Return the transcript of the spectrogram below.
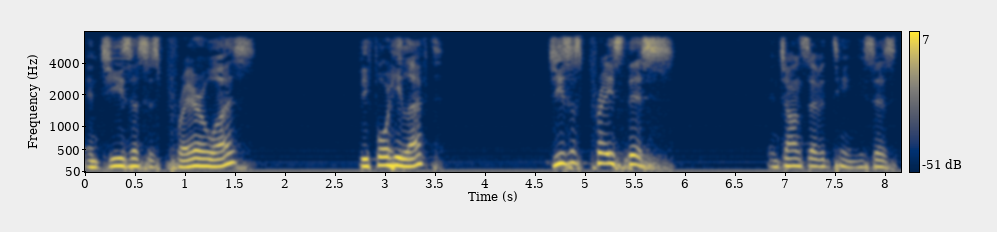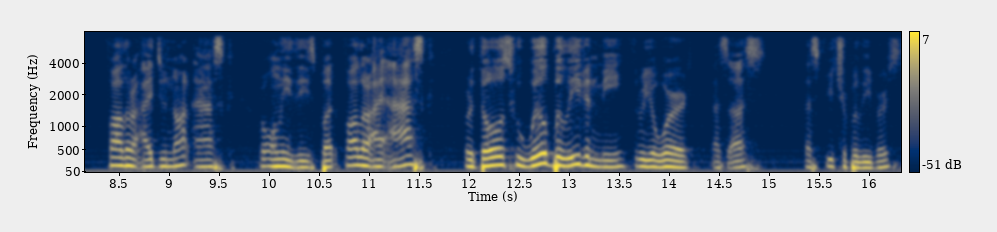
and Jesus' prayer was before he left? Jesus prays this in John 17. He says, Father, I do not ask for only these, but Father, I ask for those who will believe in me through your word. That's us. That's future believers.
